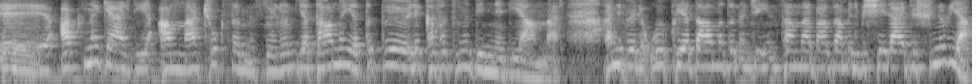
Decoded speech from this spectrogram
e, aklına geldiği anlar çok samimi söylüyorum yatağına yatıp böyle kafasını dinlediği anlar. Hani böyle uykuya dalmadan önce insanlar bazen böyle bir şeyler düşünür ya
